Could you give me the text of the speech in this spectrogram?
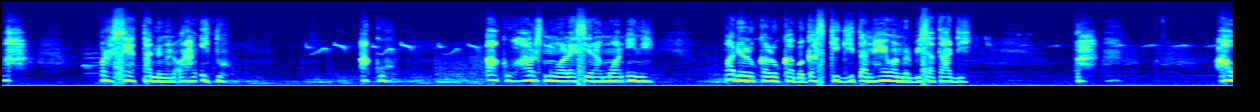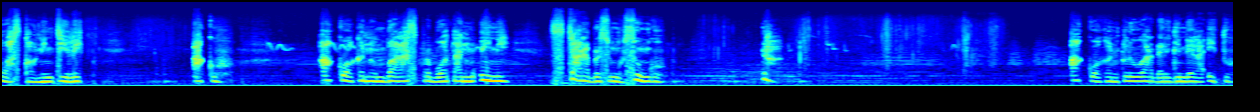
Ah, persetan dengan orang itu. Aku, aku harus mengolesi ramuan ini pada luka-luka bekas gigitan hewan berbisa tadi. Ah, awas kau ning cilik. Aku, aku akan membalas perbuatanmu ini secara bersungguh-sungguh. Aku akan keluar dari jendela itu.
